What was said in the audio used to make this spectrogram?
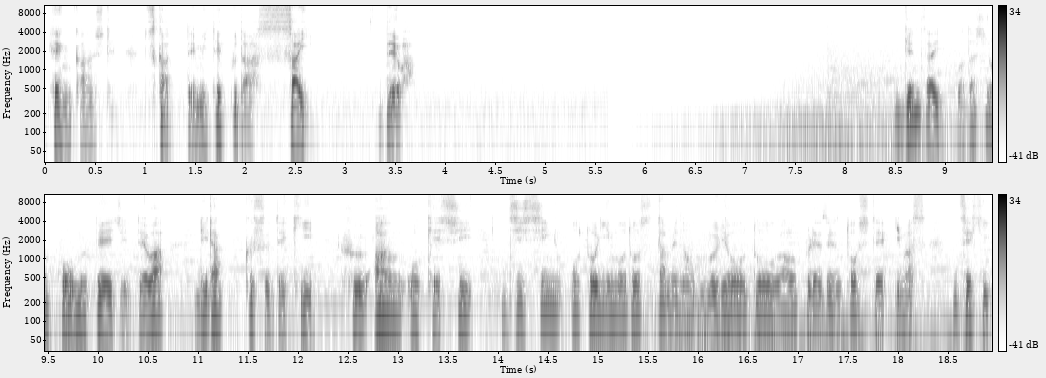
変換して使ってみてください。では。現在、私のホームページでは、リラックスでき、不安を消し、自信を取り戻すための無料動画をプレゼントしています。ぜひ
